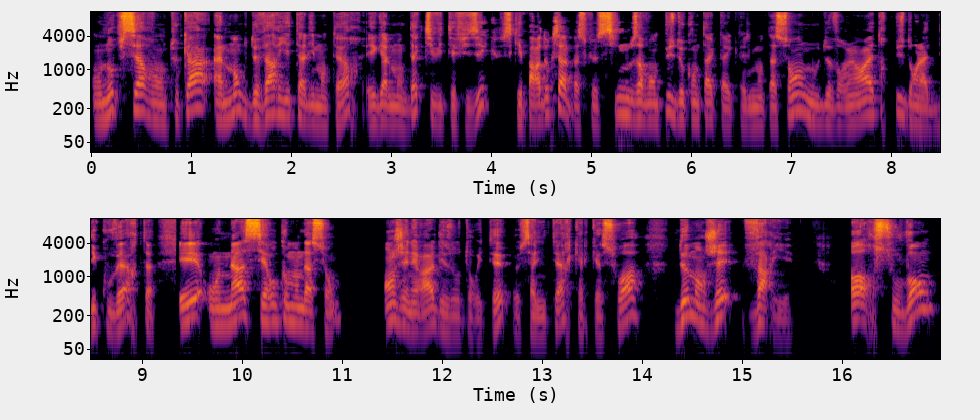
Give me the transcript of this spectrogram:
on observe en tout cas un manque de variété alimentaire et également d'activité physique, ce qui est paradoxal parce que si nous avons plus de contact avec l'alimentation, nous devrions être plus dans la découverte et on a ces recommandations en général des autorités euh, sanitaires, quelles qu'elles soient, de manger varié. Or, souvent,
